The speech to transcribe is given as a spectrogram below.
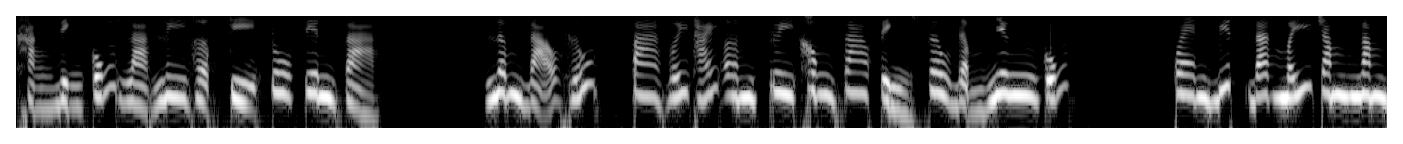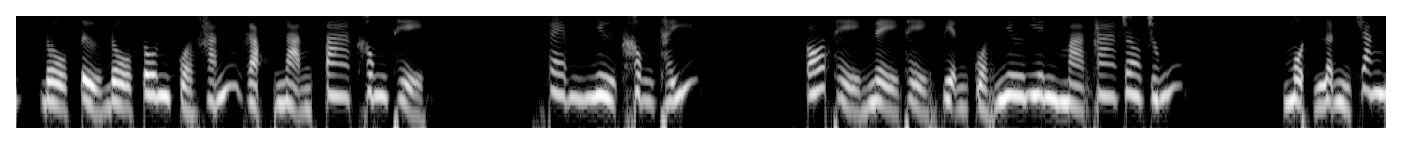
Khẳng định cũng là ly hợp kỳ tu tiên giả. Lâm đảo hữu, ta với thái âm tuy không giao tình sâu đậm nhưng cũng quen biết đã mấy trăm năm, đồ tử đồ tôn của hắn gặp nạn ta không thể. Xem như không thấy. Có thể nể thể diện của Như Yên mà tha cho chúng. Một lần chăng?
